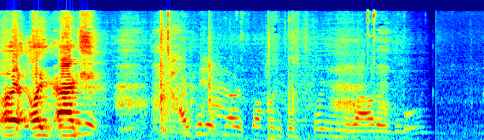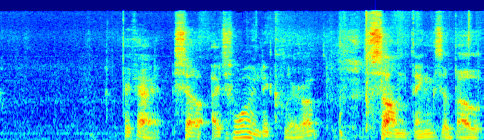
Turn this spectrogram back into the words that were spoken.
I like actually. I didn't know somebody could scream you louder than you. Okay, so I just wanted to clear up some things about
